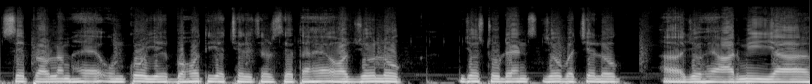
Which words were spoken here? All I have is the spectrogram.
से प्रॉब्लम है, उनको ये बहुत ही अच्छे रिज़ल्ट देता है। और जो लोग, जो स्टूडेंट्स जो बच्चे लोग जो है आर्मी या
